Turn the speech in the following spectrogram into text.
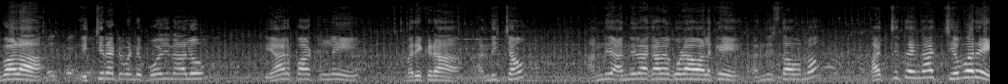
ఇవాళ ఇచ్చినటువంటి భోజనాలు ఏర్పాట్లని మరి ఇక్కడ అందించాం. అన్ని అన్ని రకాల కూడా వాళ్ళకి అందిస్తూ ఉన్నాం. ఖచ్చితంగా చివరి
